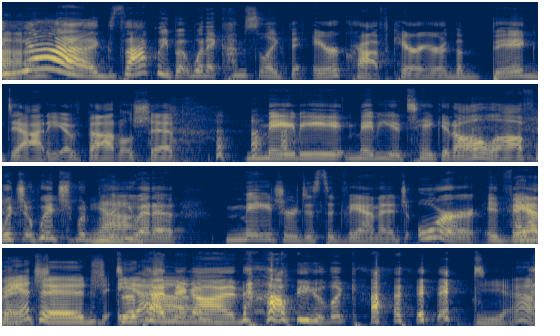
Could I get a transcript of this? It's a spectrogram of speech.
yeah, exactly. But when it comes to like the aircraft carrier, the big daddy of Battleship, maybe maybe you take it all off, which which would put you at a major disadvantage or advantage, Advantage. depending yeah. on how you look at it. Yeah.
